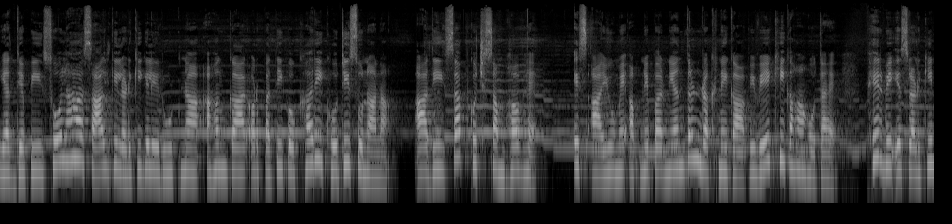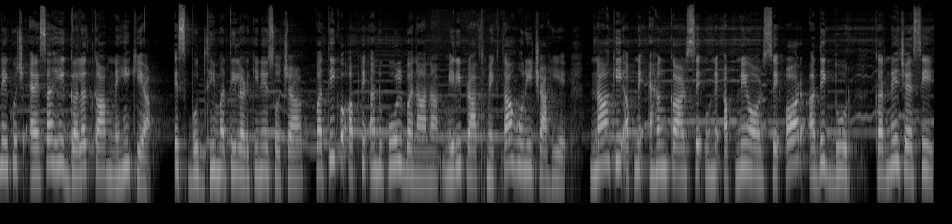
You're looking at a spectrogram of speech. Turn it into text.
यद्यपि 16 साल की लड़की के लिए रूठना, अहंकार और पति को खरी खोटी सुनाना आदि सब कुछ संभव है। इस आयु में अपने पर नियंत्रण रखने का विवेक ही कहाँ होता है? फिर भी इस लड़की ने कुछ ऐसा ही गलत काम नहीं किया। इस बुद्धिमती लड़की ने सोचा, पति को अपने अनुकूल बनाना मेरी प्राथमिकता होनी चाहिए, ना कि अपने अहंकार से उन्हें अपने ओर से और अधिक दूर करने जैसी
